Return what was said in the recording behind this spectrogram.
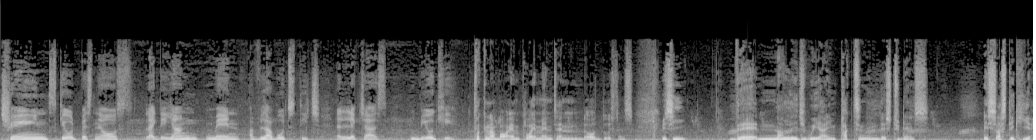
trained skilled personnel like the young men available to teach and lectures will be okay. Talking about employment and all those things. You see the knowledge we are impacting in the students is at stake here.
